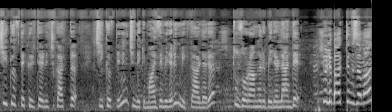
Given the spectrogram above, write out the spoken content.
çiğ köfte kriterini çıkarttı. Çiğ köftenin içindeki malzemelerin miktarları, tuz oranları belirlendi. Şöyle baktığım zaman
